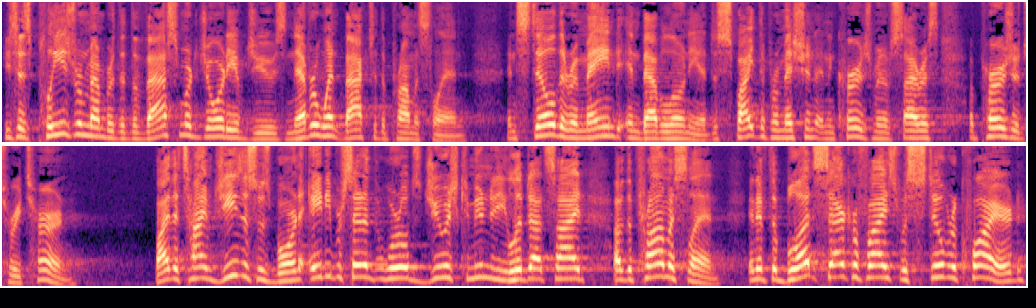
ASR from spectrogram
He says, Please remember that the vast majority of Jews never went back to the promised land, and still they remained in Babylonia, despite the permission and encouragement of Cyrus of Persia to return. By the time Jesus was born, 80% of the world's Jewish community lived outside of the promised land. And if the blood sacrifice was still required,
